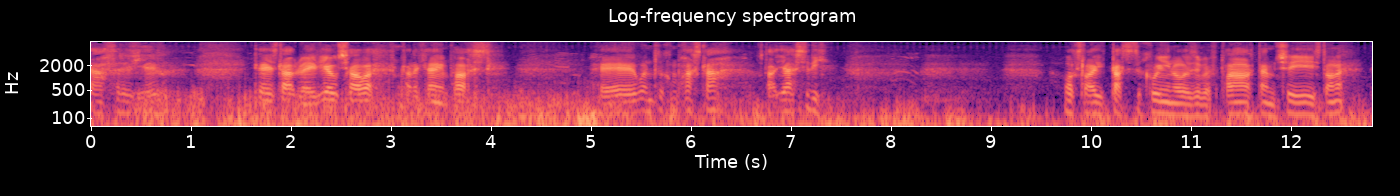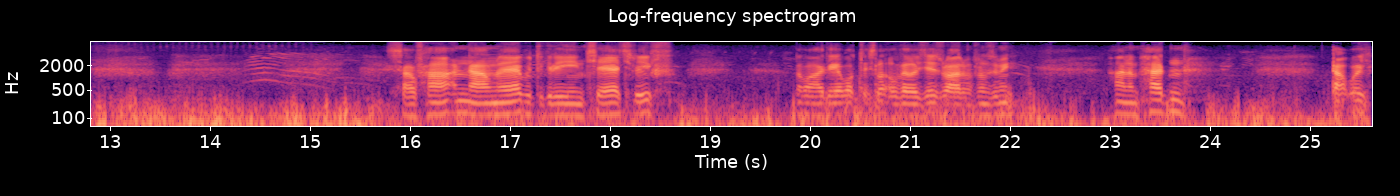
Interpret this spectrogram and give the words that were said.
that for a view. There's that radio tower that I came past. Uh, when did I come past that? Was that yesterday? Looks like that's the Queen Elizabeth Park, them trees, don't it? Southampton down there with the green church roof. No idea what this little village is right in front of me. And I'm heading that way.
